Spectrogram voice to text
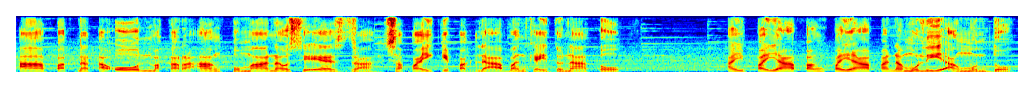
Apat na taon makaraang pumanaw si Ezra sa pakikipaglaban kay Donato. ay payapang payapa na muli ang mundo.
